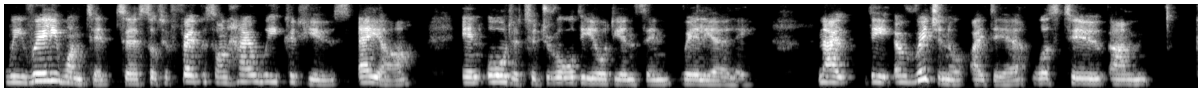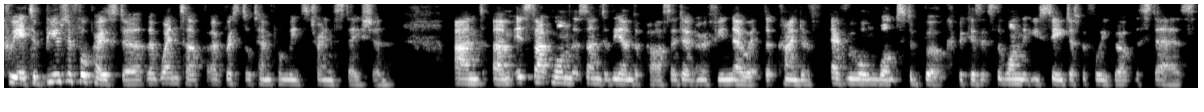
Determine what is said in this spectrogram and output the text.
we really wanted to sort of focus on how we could use AR in order to draw the audience in really early. Now, the original idea was to um, create a beautiful poster that went up at Bristol Temple Meads train station. And um, it's that one that's under the underpass. I don't know if you know it, that kind of everyone wants to book because it's the one that you see just before you go up the stairs.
